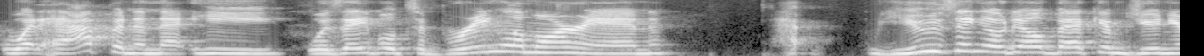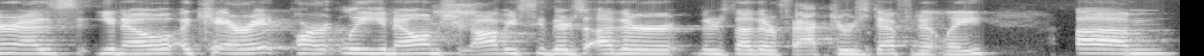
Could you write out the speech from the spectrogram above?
what happened and that he was able to bring Lamar in, using Odell Beckham Jr. as you know a carrot, partly, you know, I'm sure obviously there's other there's other factors definitely, um,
